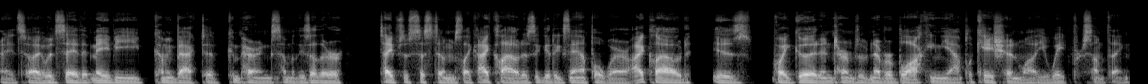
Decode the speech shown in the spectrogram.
right? So I would say that maybe coming back to comparing some of these other types of systems, like iCloud is a good example where iCloud is quite good in terms of never blocking the application while you wait for something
